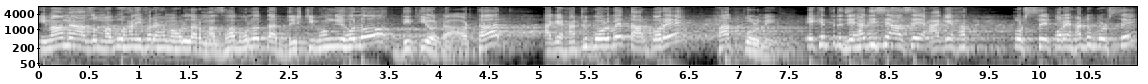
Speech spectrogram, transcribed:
ইমামে আজম আবু হানিফা রহমাহুল্লার মাঝহাব হলো, তার দৃষ্টিভঙ্গি হলো দ্বিতীয়টা, অর্থাৎ আগে হাঁটু পড়বে, তারপরে হাত পড়বে। এক্ষেত্রে যে হাদিসে আছে, আগে হাত পড়ছে, পরে হাঁটু পড়ছে,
